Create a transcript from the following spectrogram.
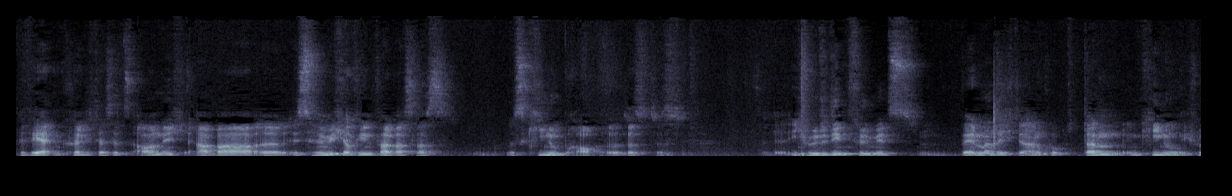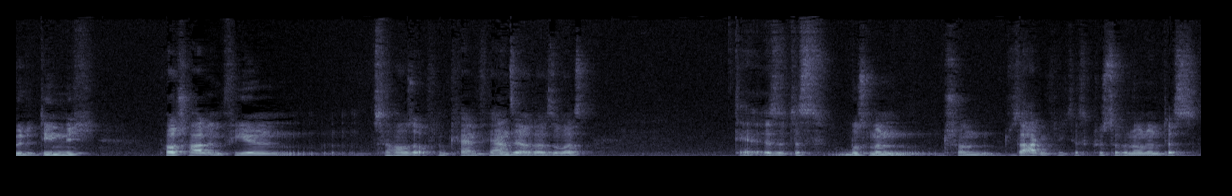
Bewerten könnte ich das jetzt auch nicht, aber äh, ist für mich auf jeden Fall was, was das Kino braucht. Also das, das, ich würde den Film jetzt, wenn man sich den anguckt, dann im Kino. Ich würde den nicht pauschal empfehlen, zu Hause auf einem kleinen Fernseher oder sowas. Der, also das muss man schon sagen, finde ich, dass Christopher Nolan das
